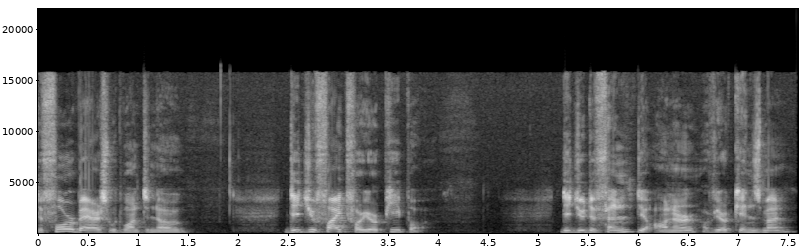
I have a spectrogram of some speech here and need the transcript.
The forebears would want to know Did you fight for your people? Did you defend the honor of your kinsmen?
